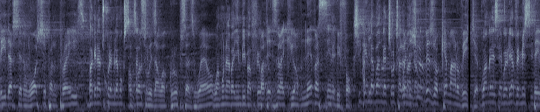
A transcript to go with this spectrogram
lead us in worship and praise, bagenda tukulembera mu of course, with our groups as well. n'abayimbi baffe But it's like you have never seen before. kigenda banga When the kyotalabanga children of Israel came out of Egypt, gwanga lise bwe lyava misiri they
